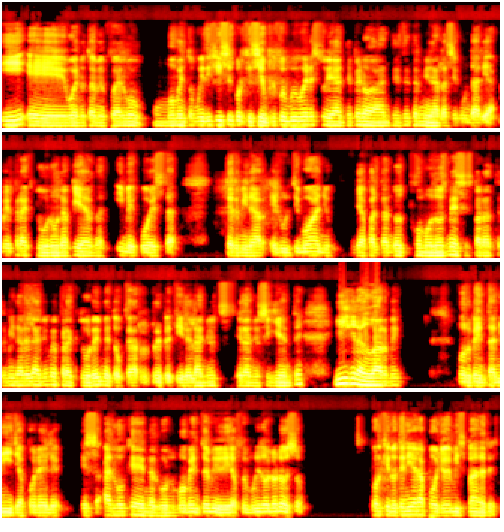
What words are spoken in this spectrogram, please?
y eh, bueno, también fue algo, un momento muy difícil porque siempre fui muy buen estudiante, pero antes de terminar la secundaria me fracturo una pierna y me cuesta terminar el último año. Ya faltando como dos meses para terminar el año, me fracturo y me toca repetir el año, el año siguiente y graduarme por ventanilla, ponele. Es algo que en algún momento de mi vida fue muy doloroso porque no tenía el apoyo de mis padres,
